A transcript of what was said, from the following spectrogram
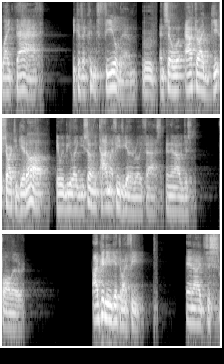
like that because I couldn't feel them. Mm. And so after I get, start to get up, it would be like you suddenly tied my feet together really fast and then I would just fall over. I couldn't even get to my feet and I just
